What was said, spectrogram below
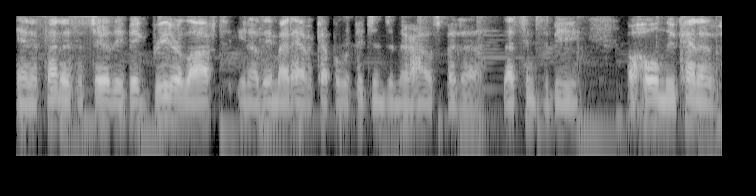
And it's not necessarily a big breeder loft. You know, they might have a couple of pigeons in their house, but uh, that seems to be a whole new kind of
